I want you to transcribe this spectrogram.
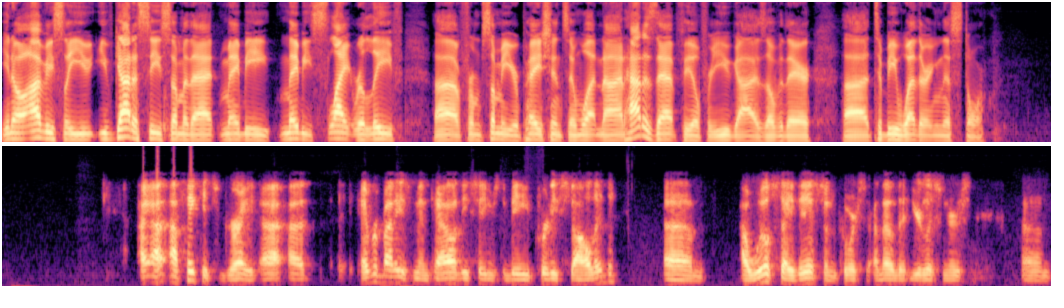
you know, obviously, you you've got to see some of that, maybe maybe slight relief uh, from some of your patients and whatnot. How does that feel for you guys over there uh, to be weathering this storm? I, I- think it's great. Everybody's mentality seems to be pretty solid. Um, I will say this, and of course, I know that your listeners um,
